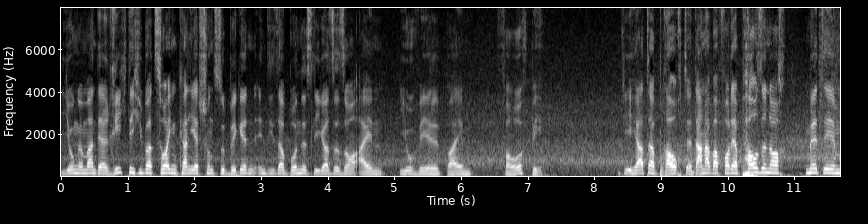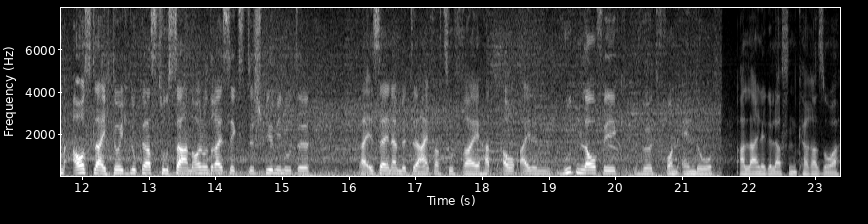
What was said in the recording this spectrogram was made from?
junge Mann, der richtig überzeugen kann, jetzt schon zu Beginn in dieser Bundesliga-Saison ein Juwel beim VfB. Die Hertha brauchte. Dann aber vor der Pause noch mit dem Ausgleich durch Lukas Toussaint. 39. Spielminute. Da ist er in der Mitte einfach zu frei. Hat auch einen guten Laufweg. Wird von Endo alleine gelassen. Karasor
